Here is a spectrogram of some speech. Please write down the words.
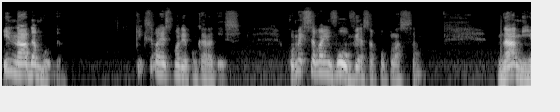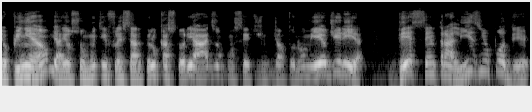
e nada muda. O que, que você vai responder para um cara desse? Como é que você vai envolver essa população? Na minha opinião, e aí eu sou muito influenciado pelo Castoriades, um conceito de, de autonomia, eu diria, descentralizem o poder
